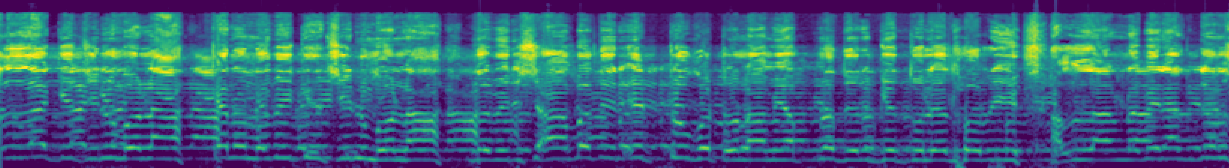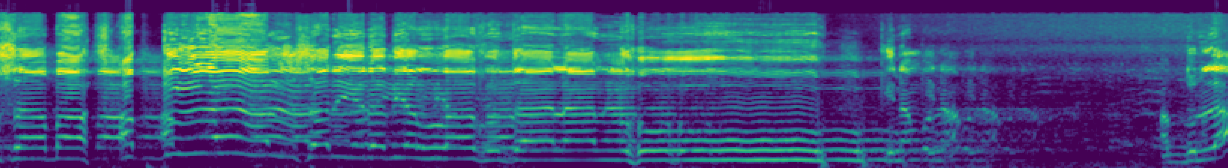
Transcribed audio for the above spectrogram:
আল্লাহকে চিনবো না? কেন নবীকে চিনবো না? নবীর সাহাবাদের একটু ঘটনা আমি আপনাদেরকে তুলে ধরি। আল্লাহ নবীর একজন সাহাবা, আব্দুল্লাহ কি নাম আব্দুল্লাহ?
